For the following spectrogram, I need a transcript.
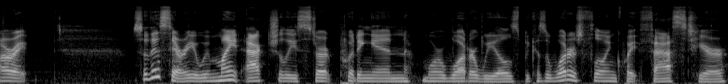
All right. So this area, we might actually start putting in more water wheels because the water's flowing quite fast here.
